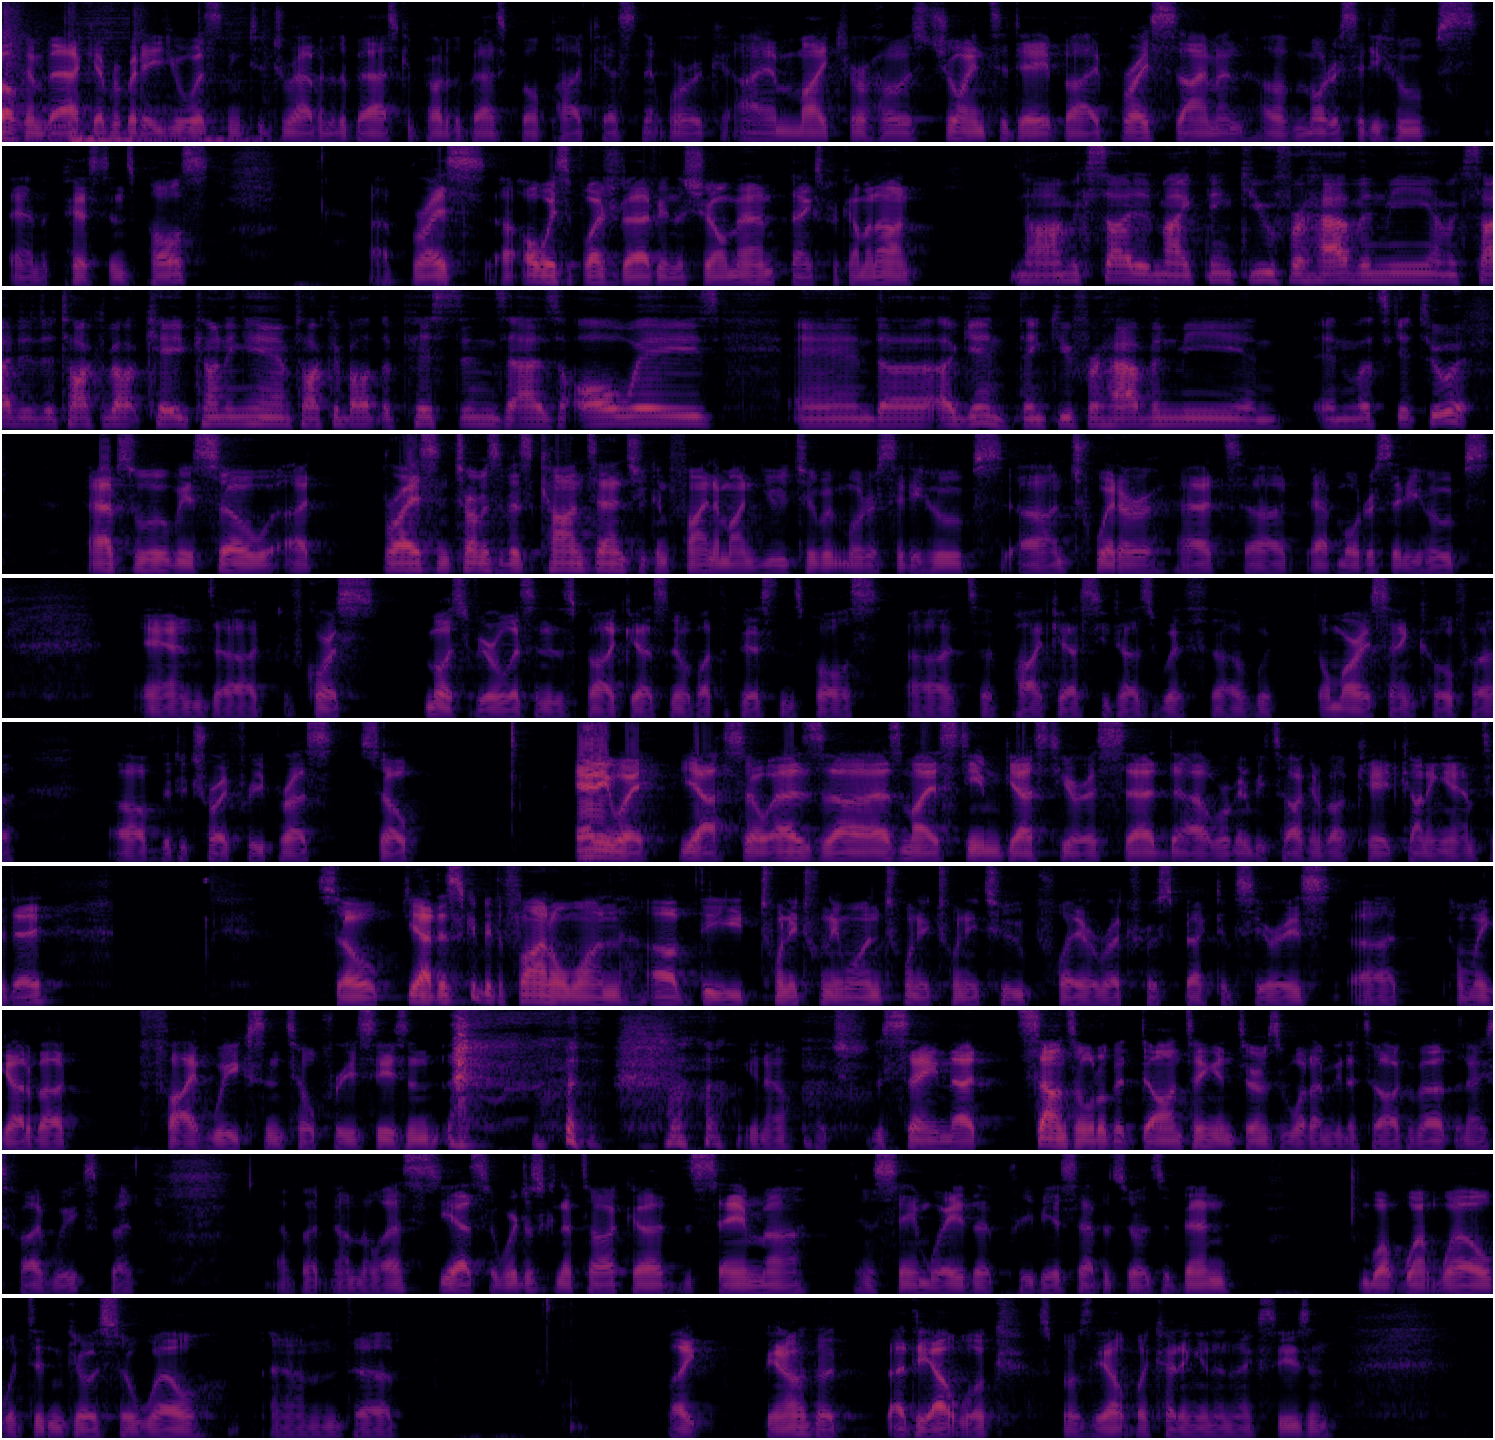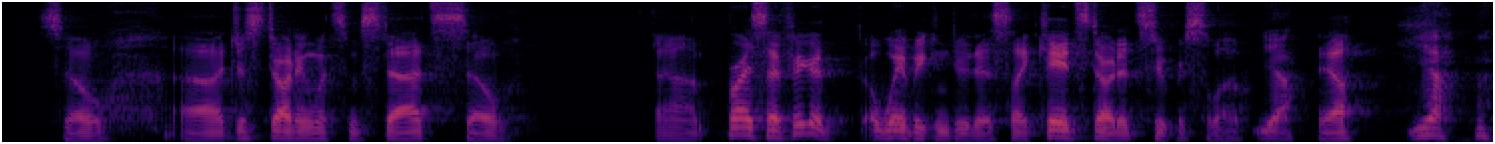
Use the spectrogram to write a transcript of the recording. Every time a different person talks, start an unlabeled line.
Welcome back, everybody. You're listening to Driving to the Basket, part of the Basketball Podcast Network. I am Mike, your host, joined today by Bryce Simon of Motor City Hoops and the Pistons Pulse. Uh, Bryce, uh, always a pleasure to have you on the show, man. Thanks for coming on.
No, I'm excited, Mike. Thank you for having me. I'm excited to talk about Cade Cunningham, talk about the Pistons as always. And uh, again, thank you for having me, and and let's get to it.
Absolutely. So, uh, Bryce, in terms of his content, you can find him on YouTube at Motor City Hoops, uh, on Twitter at uh, at Motor City Hoops, and uh, of course, most of you are listening to this podcast know about the Pistons Pulse. Uh, it's a podcast he does with uh, with Omari Sankofa of the Detroit Free Press. So, anyway, yeah. So as uh, as my esteemed guest here has said, we're going to be talking about Cade Cunningham today. So yeah, this could be the final one of the 2021-2022 player retrospective series. only got about five weeks until preseason. you know, which is saying that sounds a little bit daunting in terms of what I'm going to talk about the next five weeks, but uh, but nonetheless, yeah. So we're just going to talk uh, the same uh, the same way the previous episodes have been. What went well, what didn't go so well, and uh, like you know the at the outlook. I suppose the outlook heading into next season. So uh, just starting with some stats. So uh, Bryce, I figured a way we can do this. Like Cade started super slow.
Yeah.
Yeah.
Yeah.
